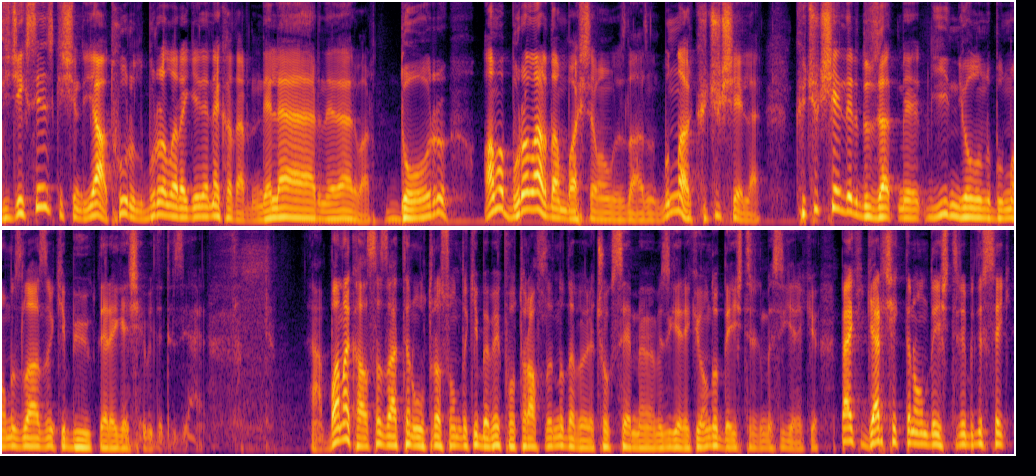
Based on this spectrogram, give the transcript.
Diyeceksiniz ki şimdi ya Tuğrul buralara gelene kadar neler neler var. Doğru ama buralardan başlamamız lazım. Bunlar küçük şeyler. Küçük şeyleri düzeltmeyin yolunu bulmamız lazım ki büyüklere geçebiliriz yani. Ha, bana kalsa zaten ultrasondaki bebek fotoğraflarını da böyle çok sevmememiz gerekiyor. Onu da değiştirilmesi gerekiyor. Belki gerçekten onu değiştirebilirsek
